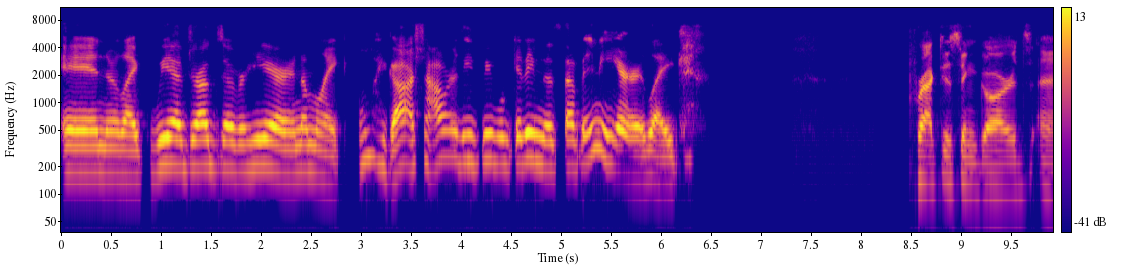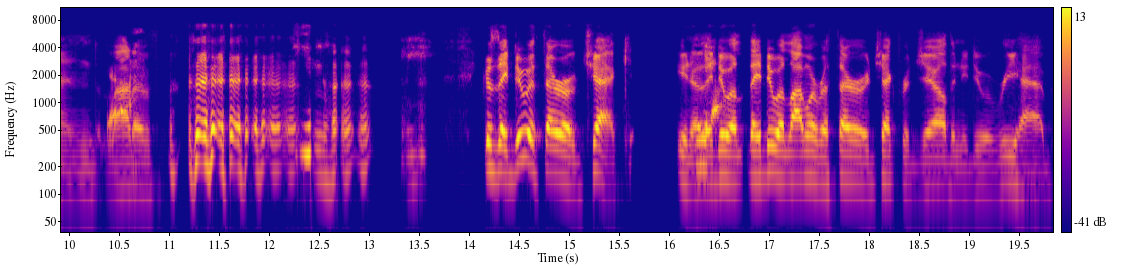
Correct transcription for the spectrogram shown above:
and they're like, "We have drugs over here." And I'm like, "Oh my gosh, how are these people getting this stuff in here?" Like practicing guards and a lot of because they do a thorough check. You know, Yeah. they do a they do a lot more of a thorough check for jail than you do a rehab.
